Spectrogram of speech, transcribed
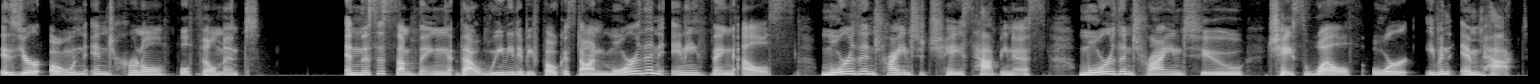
is your own internal fulfillment. And this is something that we need to be focused on more than anything else, more than trying to chase happiness, more than trying to chase wealth or even impact,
